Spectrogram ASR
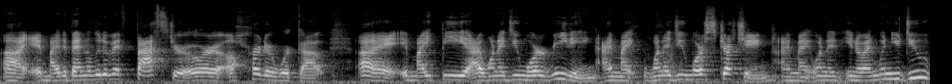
Uh, it might have been a little bit faster or a harder workout. Uh, it might be I want to do more reading. I might want to do more stretching. I might want to, you know, and when you do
